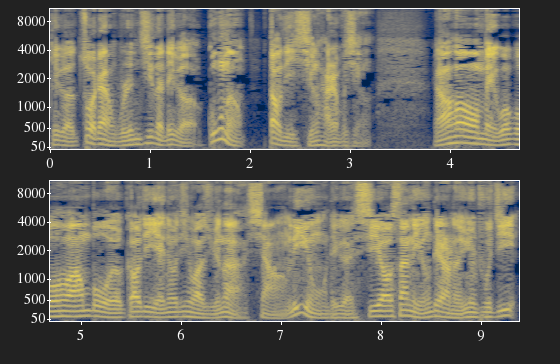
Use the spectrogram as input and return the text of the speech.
这个作战无人机的这个功能到底行还是不行。然后，美国国防部高级研究计划局呢，想利用这个 C 幺三零这样的运输机，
